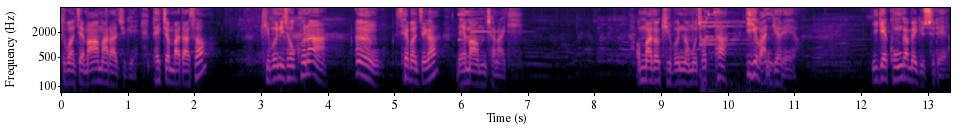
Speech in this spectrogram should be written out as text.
두 번째 마음 알아주기. 100점 받아서 기분이 좋구나. 응. 세 번째가 내 마음 전하기. 엄마도 기분이 너무 좋다. 이게 완결이에요. 이게 공감의 기술이에요.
